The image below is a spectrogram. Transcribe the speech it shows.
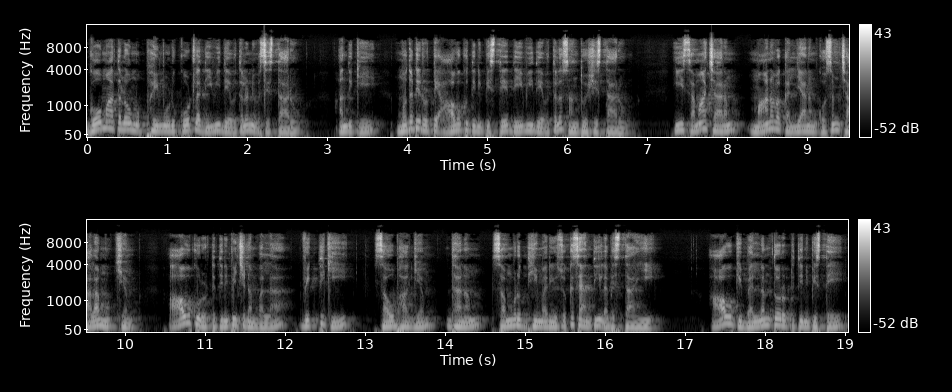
గోమాతలో ముప్పై మూడు కోట్ల దేవతలు నివసిస్తారు. అందుకే మొదటి రొట్టె ఆవుకు తినిపిస్తే దేవతలు సంతోషిస్తారు. ఈ సమాచారం మానవ కళ్యాణం కోసం చాలా ముఖ్యం. ఆవుకు రొట్టె తినిపించడం వల్ల వ్యక్తికి సౌభాగ్యం ధనం సమృద్ధి మరియు సుఖశాంతి లభిస్తాయి. ఆవుకి బెల్లంతో రొట్టె తినిపిస్తే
